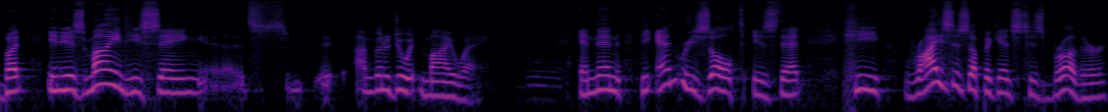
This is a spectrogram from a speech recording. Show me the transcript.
but in his mind, he's saying, I'm going to do it my way. And then the end result is that he rises up against his brother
